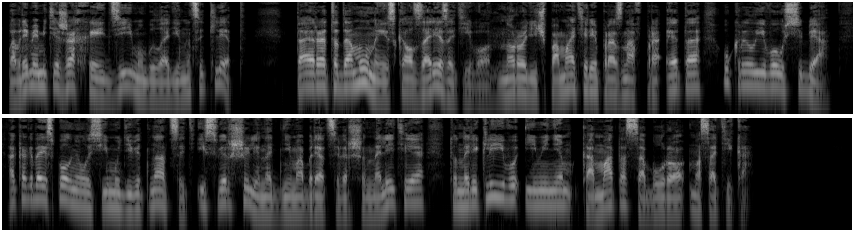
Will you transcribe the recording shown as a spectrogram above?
Во время мятежа Хэйдзи ему было 11 лет. Тайра Тадамуна искал зарезать его, но родич по матери, прознав про это, укрыл его у себя, а когда исполнилось ему 19 и свершили над ним обряд совершеннолетия, то нарекли его именем Камата Сабуро Масатика.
